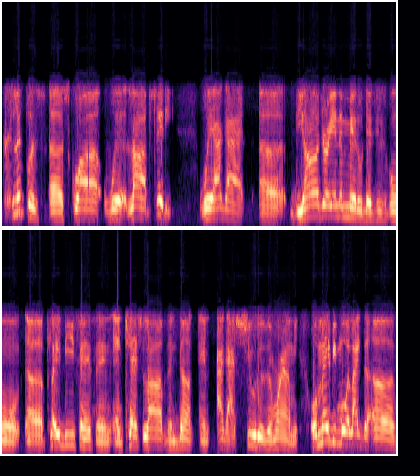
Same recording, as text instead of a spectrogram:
Clippers uh, squad with Lob City, where I got uh, DeAndre in the middle that's just going to uh, play defense and, and catch lobs and dunk, and I got shooters around me, or maybe more like the uh,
